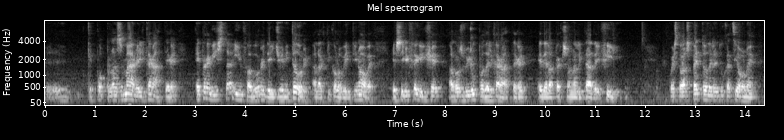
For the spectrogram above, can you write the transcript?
eh, che può plasmare il carattere, è prevista in favore dei genitori all'articolo 29 e si riferisce allo sviluppo del carattere e della personalità dei figli. Questo aspetto dell'educazione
